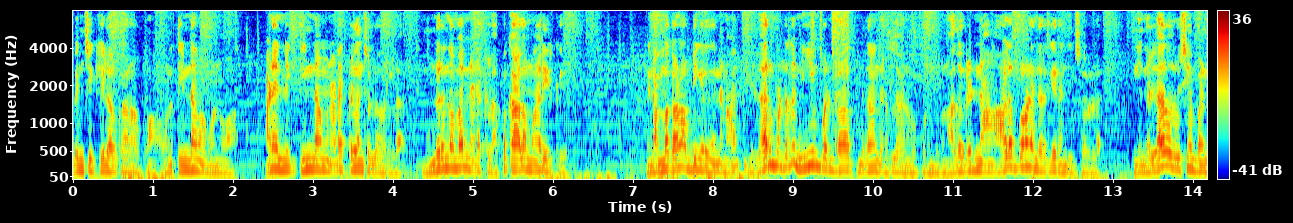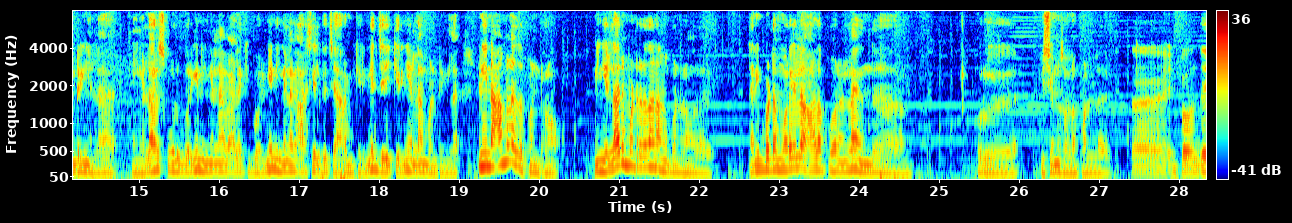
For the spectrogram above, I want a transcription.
பெஞ்சு கீழே உட்கார வைப்பான். உன்னை தீண்டாமல் பண்ணுவான். ஆனால் இன்னைக்கு தீண்டாமல் நடக்கலன்னு சொல்ல வரல. முன்ன இருந்த மாதிரி நடக்கல. அப்போ காலம் மாறி இருக்கு. நம்ம காலம் அப்படிங்கிறது என்னன்னா எல்லாரும் பண்ணுறதை நீயும் பண்ணுறா அப்படின்னு தான் அந்த இடத்துல நம்ம புரிஞ்சுக்கணும். அதை விட்டு நான் ஆள போகிறோம் இந்த இடத்துல ரஞ்சித் சொல்லலை. நீங்கள் எல்லாரும் ஒரு விஷயம் பண்ணுறீங்களா நீங்கள் எல்லாரும் ஸ்கூலுக்கு போகிறீங்க நீங்கள் எல்லாம் வேலைக்கு போகிறீங்க நீங்கள் எல்லாம் அரசியல் கட்சி ஆரம்பிக்கிறீங்க ஜெயிக்கிறீங்க எல்லாம் பண்ணுறீங்களா நீ நாங்களும் அதை பண்ணுறோம் நீங்கள் எல்லாரும் பண்ணுறதா நாங்கள் பண்ணுறோம் அதாவது. தனிப்பட்ட முறையில் ஆள போகிறேன்லாம் இந்த ஒரு விஷயமும் சொல்லப்படல. இப்போ வந்து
